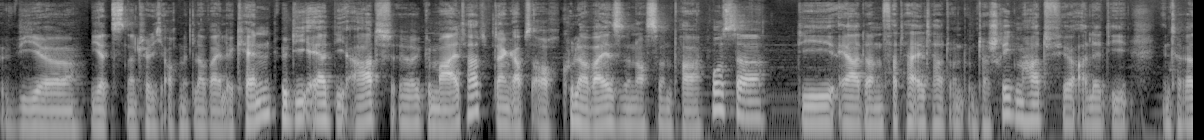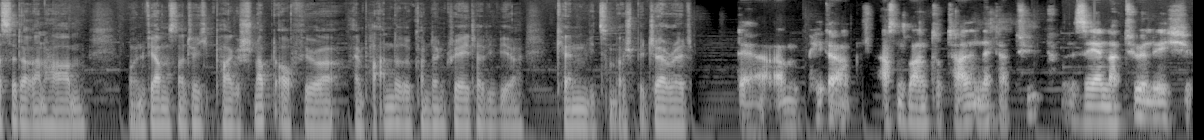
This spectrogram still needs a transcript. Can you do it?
wir jetzt natürlich auch mittlerweile kennen, für die er die Art äh, gemalt hat. Dann gab es auch coolerweise noch so ein paar Poster die er dann verteilt hat und unterschrieben hat für alle, die Interesse daran haben. Und wir haben uns natürlich ein paar geschnappt, auch für ein paar andere Content Creator, die wir kennen, wie zum Beispiel Jared. Der ähm, Peter erstens war ein total netter Typ, sehr natürlich,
